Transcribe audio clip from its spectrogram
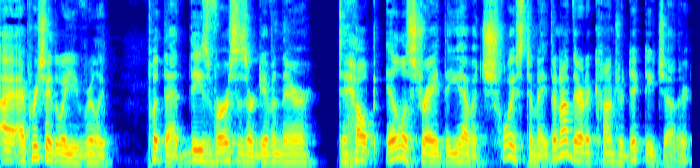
I, I appreciate the way you really put that. These verses are given there to help illustrate that you have a choice to make. They're not there to contradict each other.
